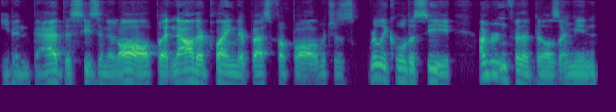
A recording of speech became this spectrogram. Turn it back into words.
even bad this season at all, but now they're playing their best football, which is really cool to see. I'm rooting for the Bills. I mean,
